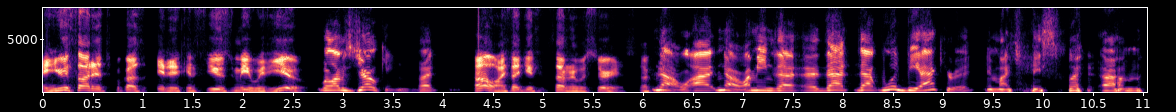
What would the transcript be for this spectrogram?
and you thought it's because it had confused me with you. Well, I was joking, but oh, I thought you thought it was serious. Okay. No, I no. I mean that uh, that that would be accurate in my case, but um,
